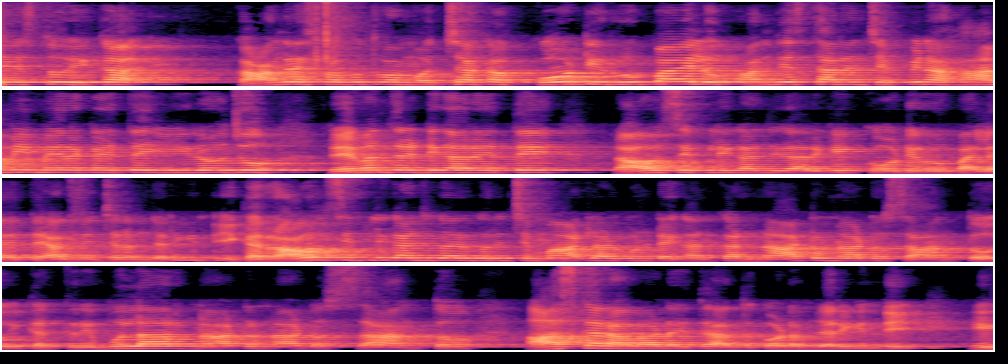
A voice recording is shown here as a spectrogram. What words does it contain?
చేస్తూ ఇక కాంగ్రెస్ ప్రభుత్వం వచ్చాక కోటి రూపాయలు అందిస్తానని చెప్పిన హామీ మేరకైతే ఈరోజు రేవంత్ రెడ్డి గారైతే రాహుల్ సిప్లీగంజ్ గారికి కోటి రూపాయలు అయితే అందించడం జరిగింది. ఇక రాహుల్ సిప్లీగంజ్ గారి గురించి మాట్లాడుకుంటే కనుక నాటు నాటు సాంగ్తో ఇక త్రిబుల్ ఆర్ నాటు నాటు సాంగ్తో ఆస్కార్ అవార్డు అయితే అందుకోవడం జరిగింది. ఈ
